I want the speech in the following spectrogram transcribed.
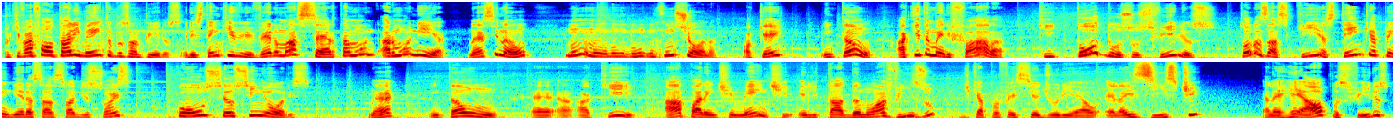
Porque vai faltar alimento para os vampiros. Eles têm que viver uma certa harmonia, né? Senão, não, não, não, não funciona, ok? Então, aqui também ele fala que todos os filhos, todas as crias, têm que aprender essas tradições com os seus senhores, né? Então, é, aqui, aparentemente, ele está dando um aviso de que a profecia de Uriel, ela existe, ela é real para os filhos.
